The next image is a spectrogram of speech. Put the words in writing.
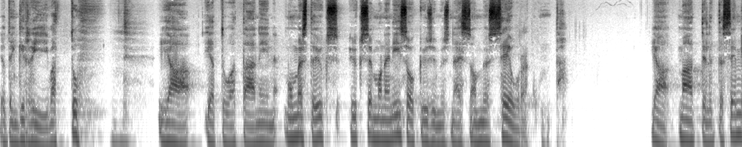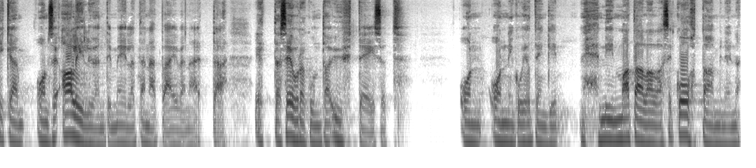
jotenkin riivattu. Ja, ja tuota, niin mun mielestä yksi, yksi semmoinen iso kysymys näissä on myös seurakunta. Ja mä ajattelin, että se mikä on se alilyönti meillä tänä päivänä, että, että seurakuntayhteisöt on, on niin kuin jotenkin niin matalalla, se kohtaaminen,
